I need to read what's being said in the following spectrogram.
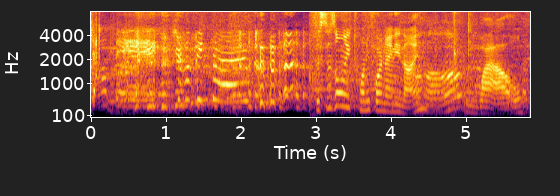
Shopping! Shopping time! this is only $24.99? Uh-huh. Wow.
